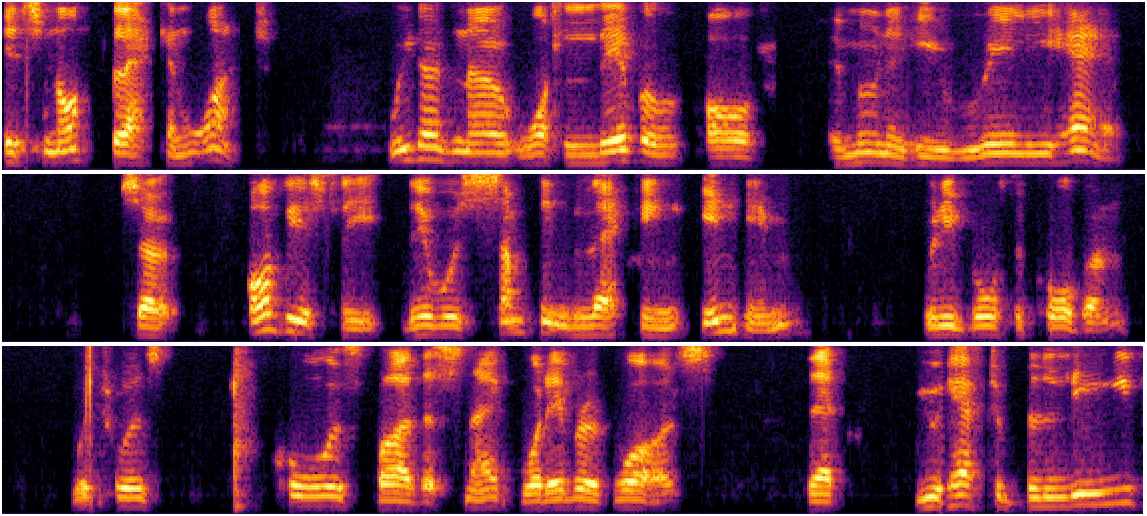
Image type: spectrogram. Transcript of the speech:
it's not black and white. We don't know what level of emuna he really had. So obviously there was something lacking in him when he brought the korban, which was caused by the snake, whatever it was, that you have to believe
